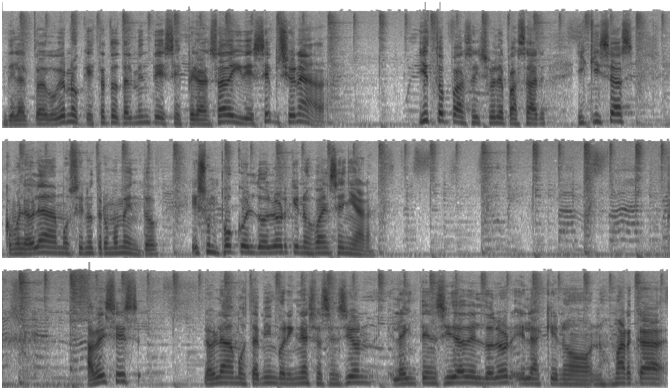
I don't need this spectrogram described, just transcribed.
del actual gobierno que está totalmente desesperanzada y decepcionada. Y esto pasa y suele pasar, y quizás, como lo hablábamos en otro momento, es un poco el dolor que nos va a enseñar. A veces, lo hablábamos también con Ignacio Ascensión, la intensidad del dolor es la que nos marca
